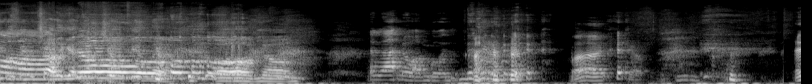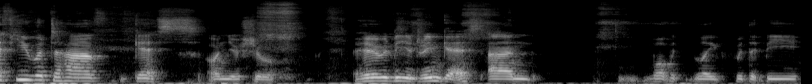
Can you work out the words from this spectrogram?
Oh, Trying to get that joke in there. Oh no! On that note, I'm going. Bye. if you were to have guests on your show, who would be your dream guest, and what would like would it be?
